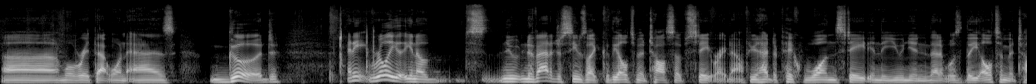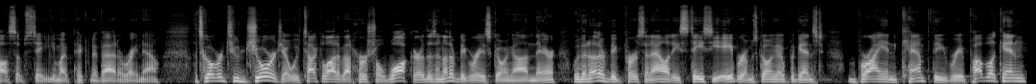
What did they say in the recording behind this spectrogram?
Uh, we'll rate that one as good. And really, you know, Nevada just seems like the ultimate toss-up state right now. If you had to pick one state in the union that it was the ultimate toss-up state, you might pick Nevada right now. Let's go over to Georgia. We've talked a lot about Herschel Walker. There's another big race going on there with another big personality, Stacey Abrams, going up against Brian Kemp, the Republican.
